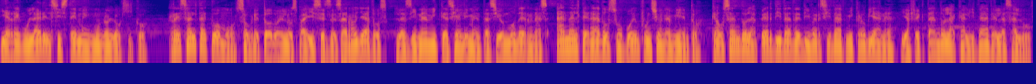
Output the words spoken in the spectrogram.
y a regular el sistema inmunológico, Resalta cómo, sobre todo en los países desarrollados, las dinámicas y alimentación modernas han alterado su buen funcionamiento, causando la pérdida de diversidad microbiana y afectando la calidad de la salud.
